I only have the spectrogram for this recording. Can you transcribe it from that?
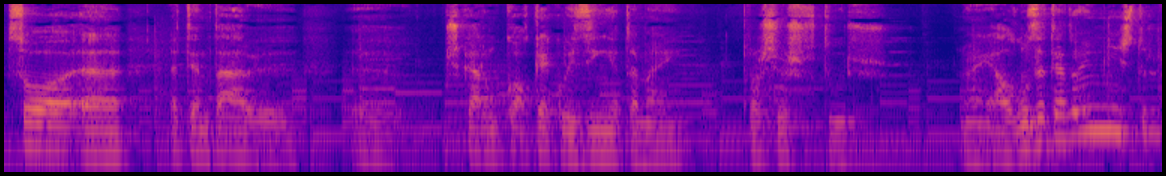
só a, a tentar a, buscar um qualquer coisinha também para os seus futuros. Não é? Alguns até dão em ministros.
